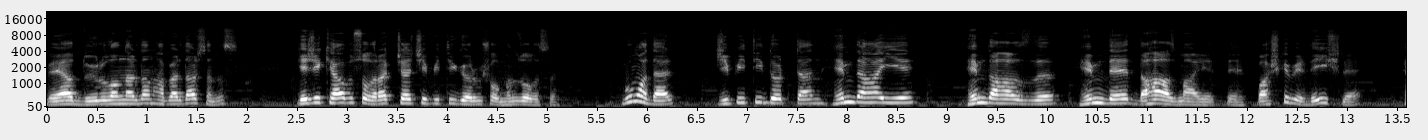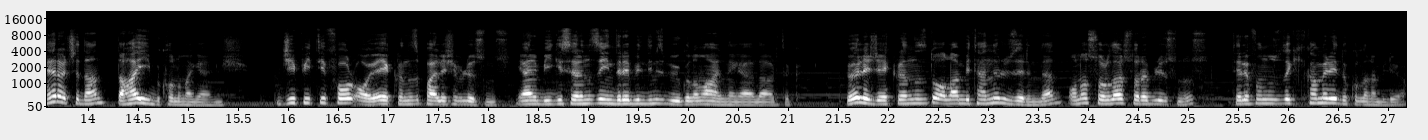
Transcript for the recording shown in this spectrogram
veya duyurulanlardan haberdarsanız gece kabus olarak ChatGPT görmüş olmanız olası. Bu model GPT-4'ten hem daha iyi, hem daha hızlı, hem de daha az maliyetli. Başka bir deyişle her açıdan daha iyi bir konuma gelmiş. GPT-4o'ya ekranınızı paylaşabiliyorsunuz. Yani bilgisayarınıza indirebildiğiniz bir uygulama haline geldi artık. Böylece ekranınızda olan bitenler üzerinden ona sorular sorabiliyorsunuz. Telefonunuzdaki kamerayı da kullanabiliyor.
